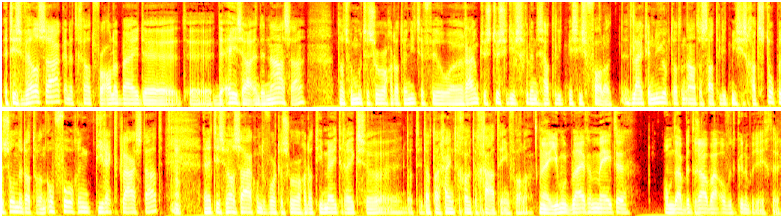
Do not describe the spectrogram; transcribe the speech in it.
Het is wel zaak, en het geldt voor allebei de, de, de ESA en de NASA... dat we moeten zorgen dat er niet te veel uh, ruimtes tussen die verschillende satellietmissies vallen. Het lijkt er nu op dat een aantal satellietmissies gaat stoppen... zonder dat er een opvolging direct klaar staat. En het is wel zaak om ervoor te zorgen dat die meetreeks... Uh, dat, dat daar geen te grote gaten in vallen. Nee, je moet blijven meten om daar betrouwbaar over te kunnen berichten.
